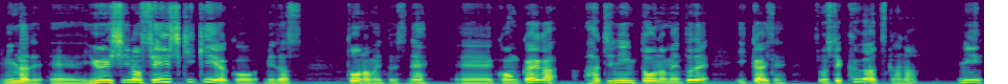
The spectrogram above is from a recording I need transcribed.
みんなで、えー、USC の正式契約を目指すトーナメントですね、えー、今回が8人トーナメントで1回戦。そして9月かな？に、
